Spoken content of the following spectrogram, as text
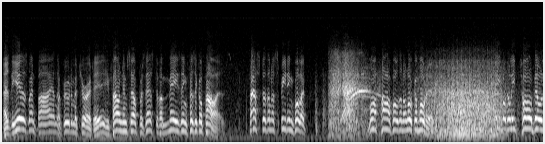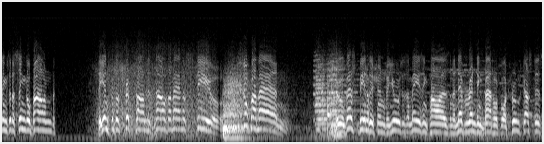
As the years went by and the grew to maturity, he found himself possessed of amazing physical powers. Faster than a speeding bullet, more powerful than a locomotive, able to leap tall buildings at a single bound. The infant of Krypton is now the man of steel, Superman. To best be in a position to use his amazing powers in a never-ending battle for true justice,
